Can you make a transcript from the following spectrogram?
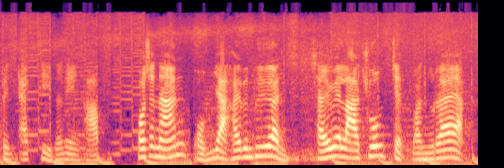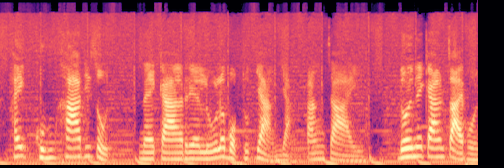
เป็น active นั่นเองครับ เพราะฉะนั้นผมอยากให้เพื่อนๆ ใช้เวลาช่วง 7 วันแรก ให้คุ้มค่าที่สุด ในการเรียนรู้ระบบทุกอย่างอย่างตั้งใจ โดยในการจ่ายผล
